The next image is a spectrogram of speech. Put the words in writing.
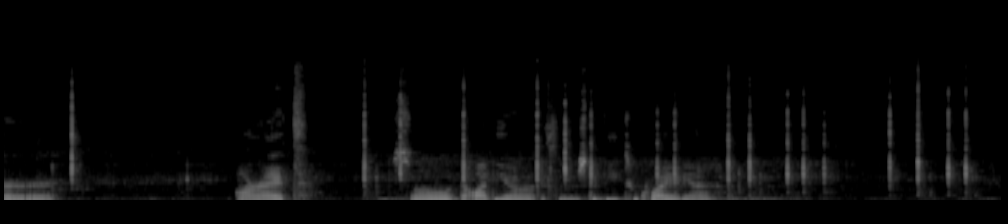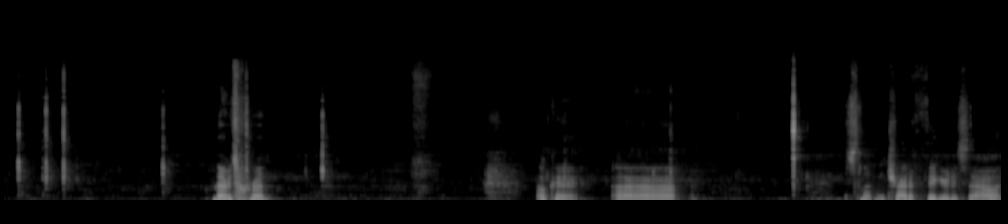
Er. Alright. So the audio seems to be too quiet, yeah? Naruto run. Okay. Uh just let me try to figure this out.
